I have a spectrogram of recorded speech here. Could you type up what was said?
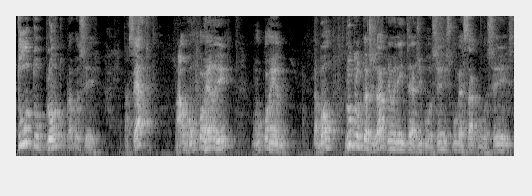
tudo pronto para você. Tá certo? Ah, vamos correndo aí. Vamos correndo. Tá bom? No grupo do WhatsApp eu irei interagir com vocês, conversar com vocês.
